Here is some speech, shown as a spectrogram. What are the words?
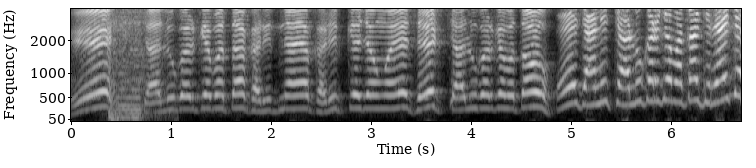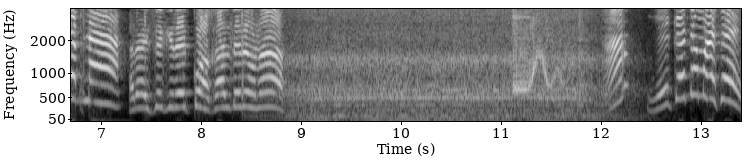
ए चालू करके बता खरीदने आया खरीद के जाऊँगा। ए सेठ चालू करके बताओ। ए जानी चालू करके बता गिराए के अपना। अरे ऐसे गिरेक को हकाल दे रहे हो ना। हाँ ये क्या तमाशा है?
